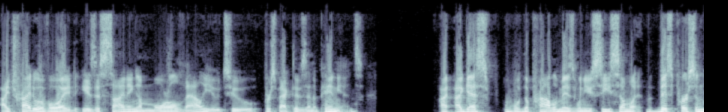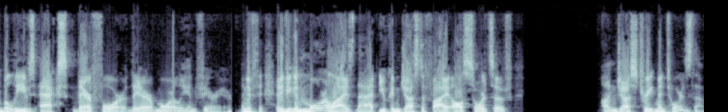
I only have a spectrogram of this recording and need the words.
I try to avoid is assigning a moral value to perspectives and opinions. I, I guess the problem is when you see someone, this person believes X, therefore they are morally inferior. And if and if you can moralize that, you can justify all sorts of unjust treatment towards them,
